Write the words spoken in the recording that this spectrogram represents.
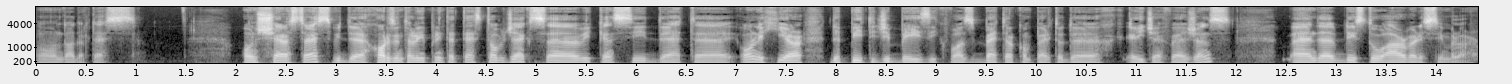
on the other tests. On shear stress with the horizontally printed test objects, uh, we can see that uh, only here the PETG basic was better compared to the HF versions, and uh, these two are very similar.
